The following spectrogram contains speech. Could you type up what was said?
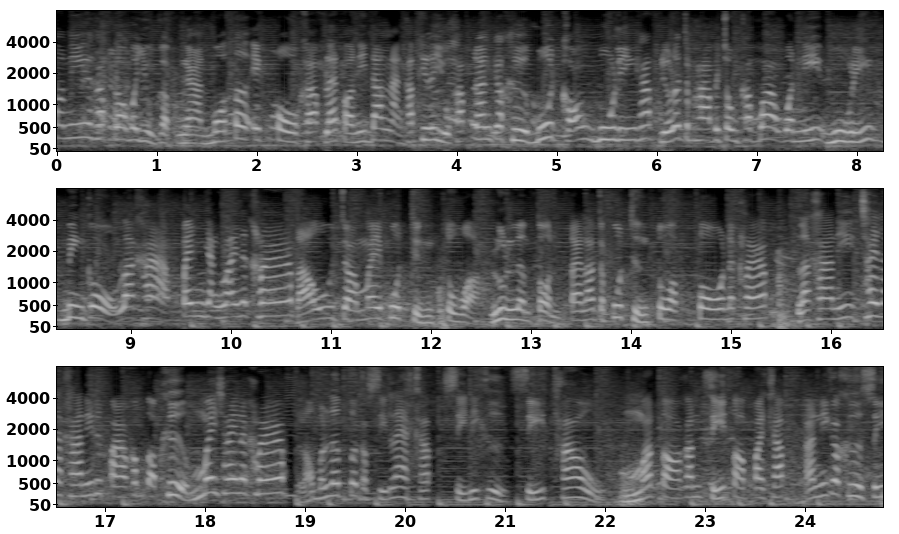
อนนี้นะครับเรามาอยู่กับงาน Motor Expo ครับและตอนนี้ด้านหลังครับที่เราอยู่ครับนั่นก็คือบูธของบูริงครับเดี๋ยวเราจะพาไปชมครับว่าวันนี้บูริงบิงโกราคาเป็นอย่างไรนะครับ เราจะไม่พูดถึงตัวรุ่นเริ่มต้น แต่เราจะพูดถึงตัวโปรนะครับ ราคานี้ใช่ราคานี้หรือเปล่าคำตอบคือ ไม่ใช่นะครับ เรามาเริ่มต้นกับสีแรกครับ สีนี้คือสีเทามาต่อกันสีต่อไปครับ อันนี้ก็คือสี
